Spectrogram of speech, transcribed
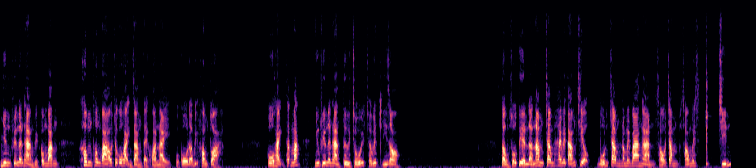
Nhưng phía ngân hàng Vietcombank không thông báo cho cô Hạnh rằng tài khoản này của cô đã bị phong tỏa. Cô Hạnh thắc mắc nhưng phía ngân hàng từ chối cho biết lý do. Tổng số tiền là 528 triệu 453.669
